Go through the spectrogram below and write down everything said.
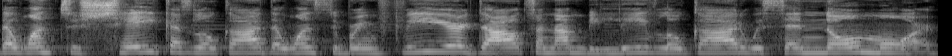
that want to shake us, Lord God, that wants to bring fear, doubts, and unbelief, Lord God. We say no more.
